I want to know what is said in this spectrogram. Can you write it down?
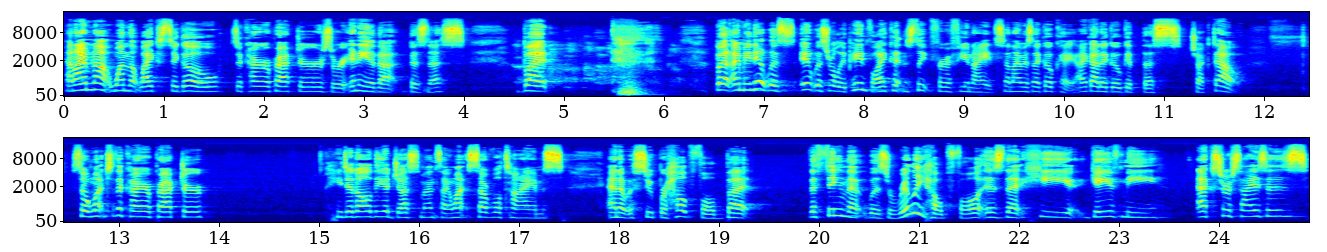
And I'm not one that likes to go to chiropractors or any of that business, but. but I mean, it was it was really painful. I couldn't sleep for a few nights, and I was like, okay, I got to go get this checked out. So I went to the chiropractor. He did all the adjustments. I went several times and it was super helpful. But the thing that was really helpful is that he gave me exercises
